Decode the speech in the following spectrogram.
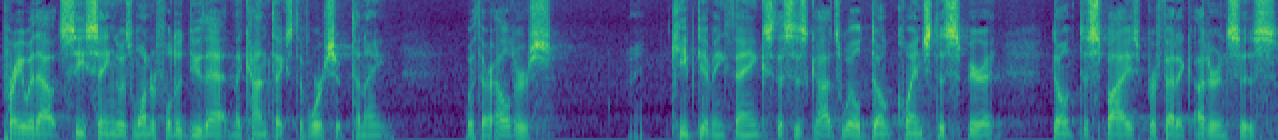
Pray without ceasing. It was wonderful to do that in the context of worship tonight with our elders. Keep giving thanks. This is God's will. Don't quench the spirit. Don't despise prophetic utterances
